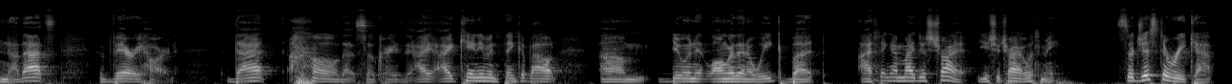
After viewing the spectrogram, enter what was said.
Now that's very hard that oh that's so crazy i i can't even think about um, doing it longer than a week but i think i might just try it you should try it with me So, just to recap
